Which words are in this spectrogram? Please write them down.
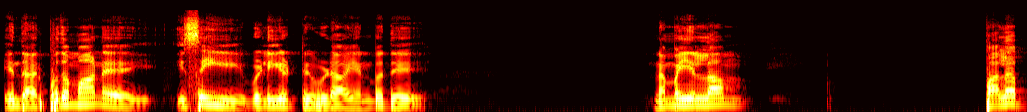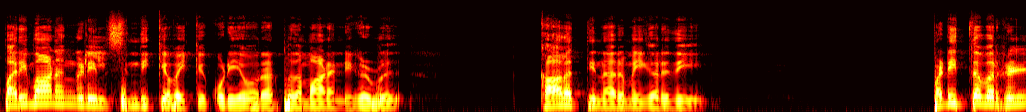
இந்த அற்புதமான இசை வெளியீட்டு விழா என்பது நம்மையெல்லாம் பல பரிமாணங்களில் சிந்திக்க வைக்கக்கூடிய ஒரு அற்புதமான நிகழ்வு. காலத்தின் அருமை கருதி படித்தவர்கள்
